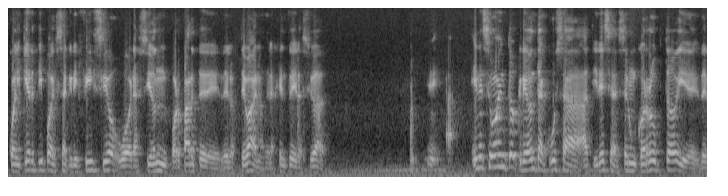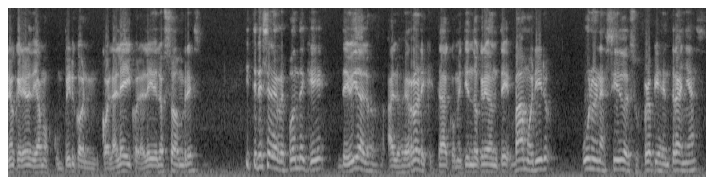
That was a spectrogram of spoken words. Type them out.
cualquier tipo de sacrificio u oración por parte de, los tebanos, de la gente de la ciudad. Eh, en ese momento Creonte acusa a Tiresias de ser un corrupto y de, no querer, digamos, cumplir con, la ley, con la ley de los hombres. Y Tiresias le responde que, debido a los, a los errores que está cometiendo Creonte, va a morir uno nacido de sus propias entrañas,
